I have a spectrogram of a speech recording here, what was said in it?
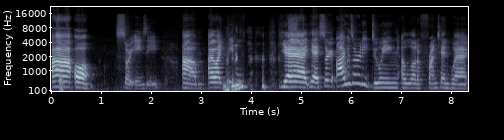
Uh, oh, so easy. Um, I like people. yeah, yeah. So I was already doing a lot of front end work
